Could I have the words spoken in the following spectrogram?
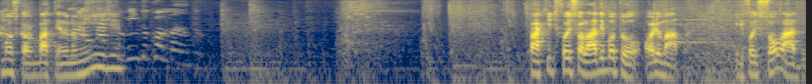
Moscov batendo no mid. Paquito foi solado e botou. Olha o mapa. Ele foi solado.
